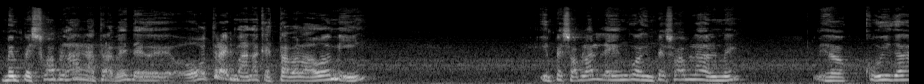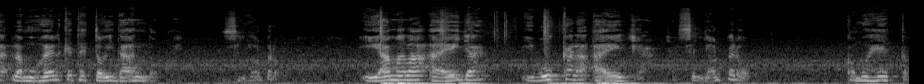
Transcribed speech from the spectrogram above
me empezó a hablar a través de otra hermana que estaba al lado de mí, y empezó a hablar lengua, y empezó a hablarme. Me dijo, cuida la mujer que te estoy dando. Señor, pero y ámala a ella y búscala a ella. Señor, pero ¿cómo es esto?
